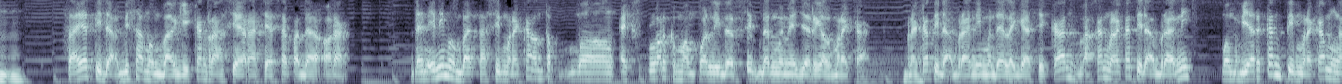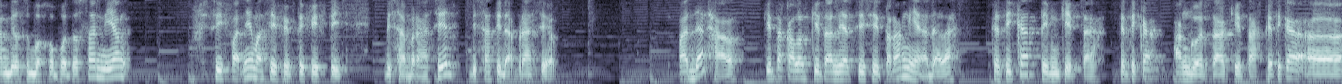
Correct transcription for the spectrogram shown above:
Mm -hmm. Saya tidak bisa membagikan rahasia-rahasia saya pada orang dan ini membatasi mereka untuk mengeksplor kemampuan leadership dan manajerial mereka. Mereka tidak berani mendelegasikan, bahkan mereka tidak berani membiarkan tim mereka mengambil sebuah keputusan yang sifatnya masih 50-50. Bisa berhasil, bisa tidak berhasil. Padahal, kita kalau kita lihat sisi terangnya adalah ketika tim kita, ketika anggota kita, ketika uh,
